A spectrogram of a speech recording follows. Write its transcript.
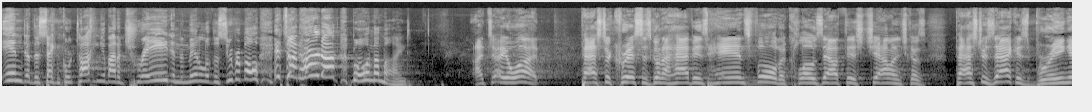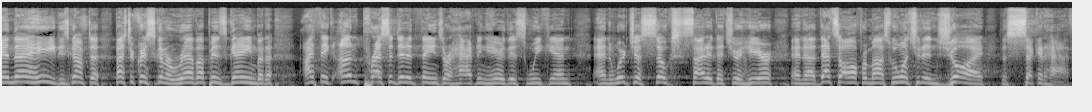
end of the second quarter, talking about a trade in the middle of the Super Bowl. It's unheard of, blowing my mind. I tell you what, Pastor Chris is going to have his hands full to close out this challenge because Pastor Zach is bringing the heat. He's going to have to, Pastor Chris is going to rev up his game, but uh, I think unprecedented things are happening here this weekend, and we're just so excited that you're here. And uh, that's all from us. We want you to enjoy the second half.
